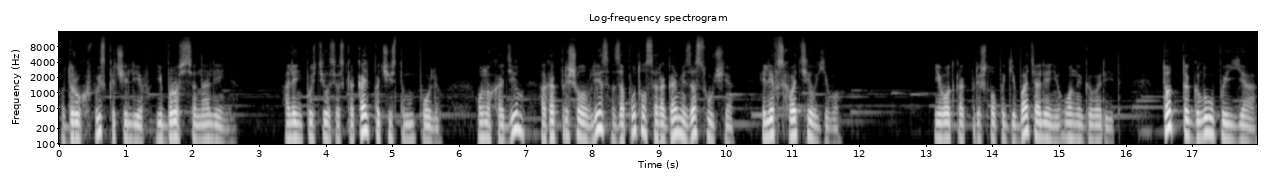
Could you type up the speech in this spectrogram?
Вдруг выскочи лев и бросься на оленя. Олень пустился скакать по чистому полю. Он уходил, а как пришел в лес, запутался рогами за сучья, и лев схватил его. И вот как пришло погибать оленю, он и говорит, «Тот-то глупый я,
